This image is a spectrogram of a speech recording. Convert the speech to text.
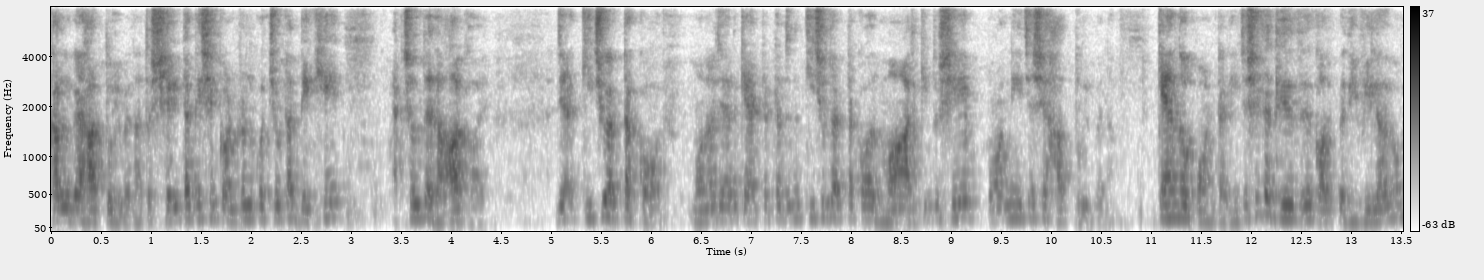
কারোর গায়ে হাত তুলবে না। তো সেইটাকে সে কন্ট্রোল করছে, ওটা দেখে অ্যাকচুয়ালিতে রাগ হয় যে কিছু একটা কর, মনে হয় যে আর ক্যারেক্টারটার জন্য কিছু তো একটা কর মার, কিন্তু সে পণ নিয়েছে সে হাত তুলবে না। কেন পণটা নিয়েছে সেটা ধীরে ধীরে গল্পে রিভিল হয় এবং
